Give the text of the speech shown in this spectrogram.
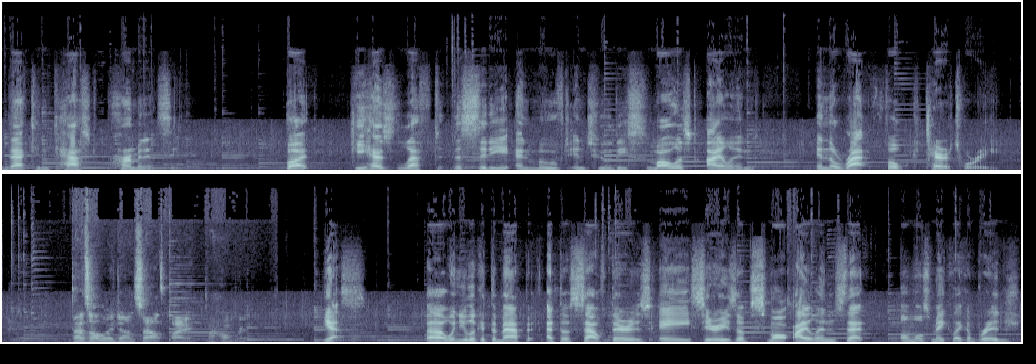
that can cast permanency, but he has left the city and moved into the smallest island in the Rat Folk territory. That's all the way down south by my home right. Yes. Uh, when you look at the map at the south, there is a series of small islands that almost make like a bridge.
